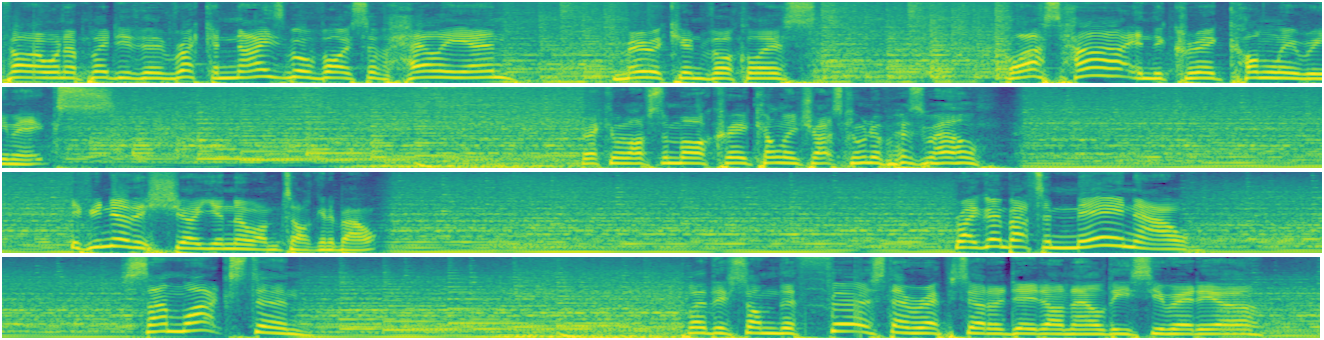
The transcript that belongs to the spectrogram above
Before that one, I played you the recognisable voice of HALIENE, American vocalist. Glass Heart in the Craig Connelly remix. Reckon we'll have some more Craig Connelly tracks coming up as well. If you know this show, you know what I'm talking about. Right, going back to May now. Sam Laxton. Played this on the first ever episode I did on LDC Radio.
